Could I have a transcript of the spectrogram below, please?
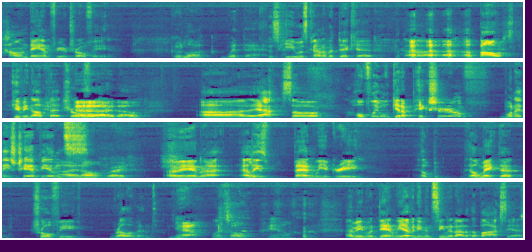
hound Dan for your trophy Good luck with that. because he was kind of a dickhead uh, about giving up that trophy. I know. Uh, yeah, so hopefully we'll get a picture of one of these champions. I know. Right. I mean, uh, at least Ben, we agree, he'll be, he'll make that trophy relevant. Yeah. Let's hope. You know. I mean, with Dan, we haven't even seen it out of the box yet.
